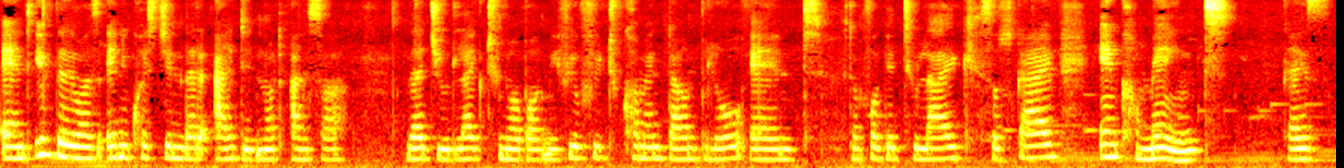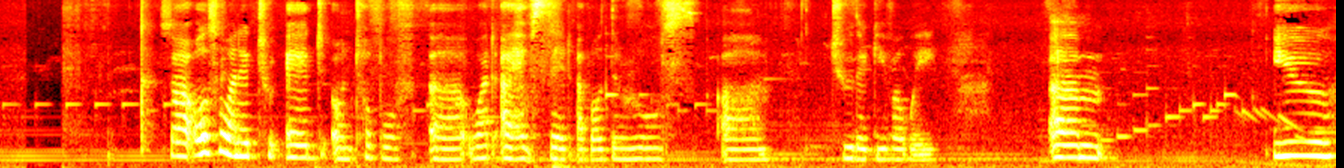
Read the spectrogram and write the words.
And if there was any question that i did not answer that you'd like to know about me feel free to comment down below. And don't forget to like subscribe and comment guys. So I also wanted to add on top of uh, what I have said about the rules um, to the giveaway. Um, you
